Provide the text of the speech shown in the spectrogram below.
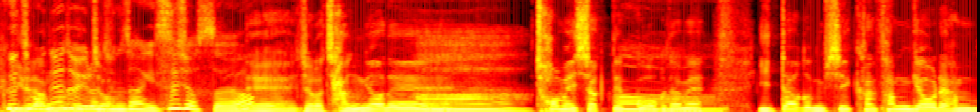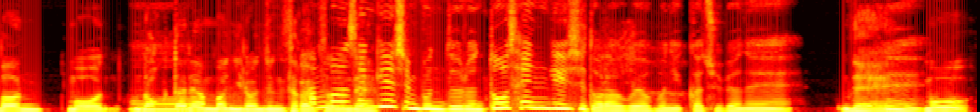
그 전에도 이런. 증상이 있으셨어요? 네, 제가 작년에 아. 처음에 시작됐고 어. 그다음에 이따금씩 한 3개월에 한 번 뭐넉 어. 달에 한 번 이런 증세가 한번 있었는데 생기신 분들은 또 생기시더라고요. 보니까 주변에. 네. 네. 뭐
